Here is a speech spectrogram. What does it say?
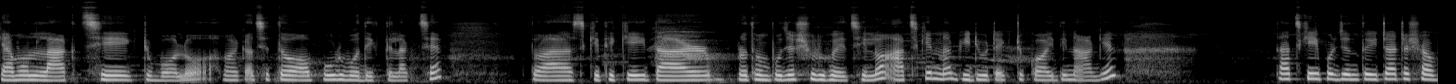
কেমন লাগছে একটু বলো? আমার কাছে তো অপূর্ব দেখতে লাগছে। তো আজকে থেকেই তার প্রথম পূজা শুরু হয়েছিল। আজকের না, ভিডিওটা একটু কয়দিন আগের। তো আজকে এই পর্যন্তই টাটা সবাই।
